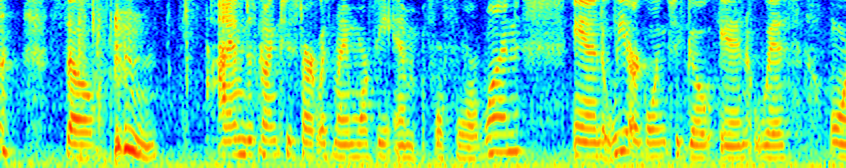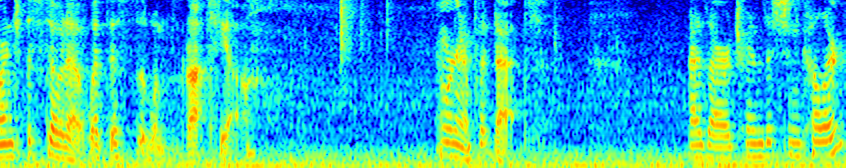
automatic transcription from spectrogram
so I am just going to start with my Morphe M441 and we are going to go in with orange soda with this one right here. And we're to put that as our transition color.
